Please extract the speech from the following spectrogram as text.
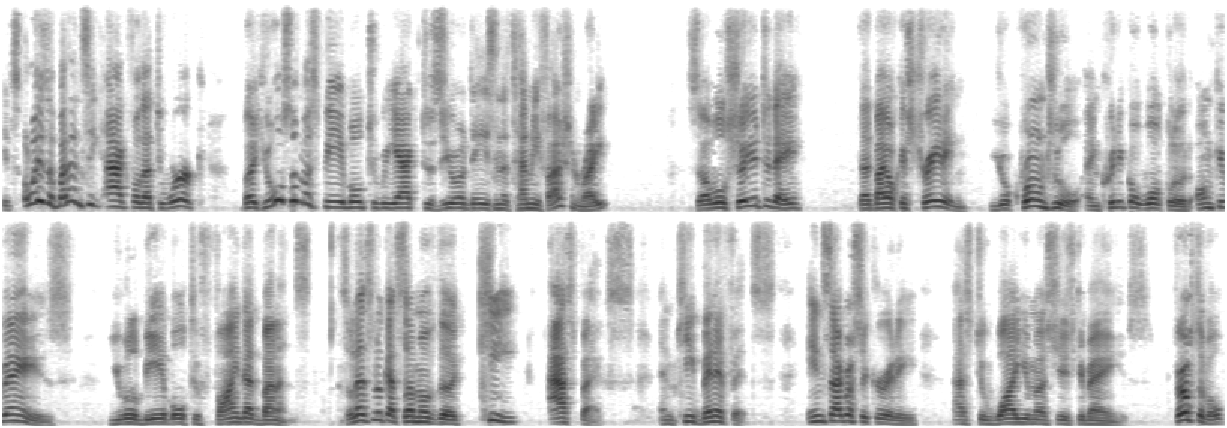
It's always a balancing act for that to work, but you also must be able to react to zero days in a timely fashion, right? So I will show you today that by orchestrating your crown jewel and critical workload on Kubernetes, you will be able to find that balance. So let's look at some of the key aspects and key benefits in cybersecurity as to why you must use Kubernetes. First of all,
